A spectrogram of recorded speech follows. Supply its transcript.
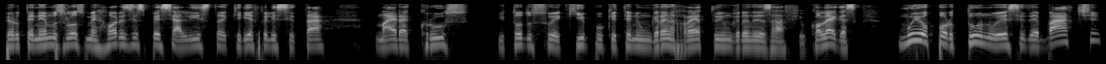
pero temos os melhores especialistas. Queria felicitar Mayra Cruz e todo sua equipe que tem um grande reto e um grande desafio. Colegas, muito oportuno esse debate.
